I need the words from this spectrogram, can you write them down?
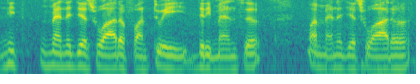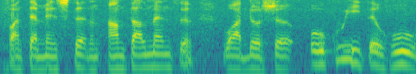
niet managers waren van twee, drie mensen, maar managers waren van tenminste een aantal mensen, waardoor ze ook weten hoe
